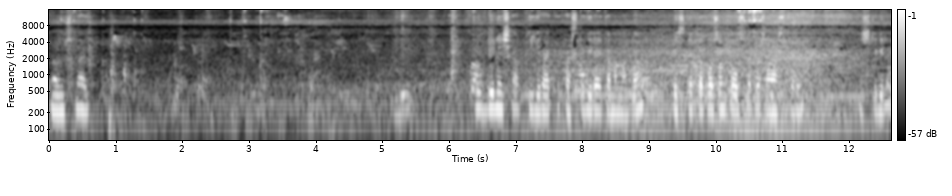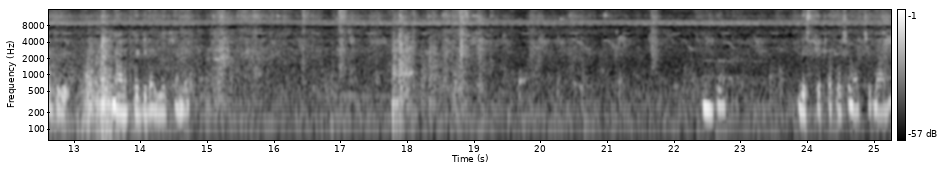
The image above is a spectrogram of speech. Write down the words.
హోమ్ స్నాక్ పొద్దునే షాప్కి గిరాకీ ఫస్ట్ గిరాకీ అన్నమాట. బిస్కెట్ల కోసం టోస్ట్ల కోసం వస్తారు. ఫస్ట్ గిరాకీ ఇది. ఆయన గిరాకీ చెప్పండి ఇంకా బిస్కెట్ల కోసం వచ్చింది ఆయన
